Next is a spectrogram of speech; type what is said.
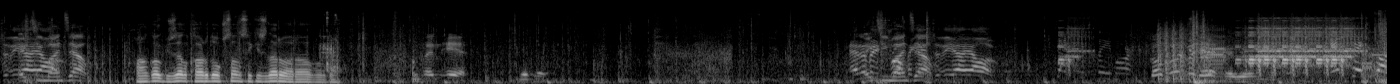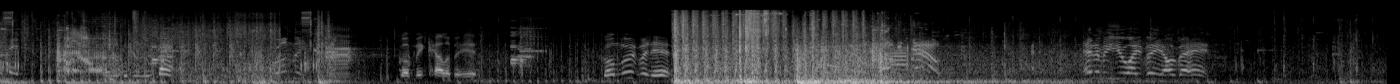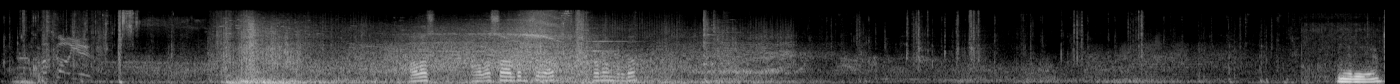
The 18 AR. mines out. Kanka güzel kar 98'ler var ha burada. And here. Enemy 18 dropping mines out. Got movement here. Entry spotted. Got mid caliber here. Got movement here. Target down. Enemy UAV overhead. I've got you. Hava hava saldırısı var. Çıkalım buradan. Nereye?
